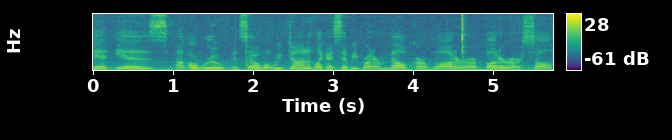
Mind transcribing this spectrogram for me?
it is uh, a roux. And so what we've done is, like I said, we brought our milk, our water, our butter, our salt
